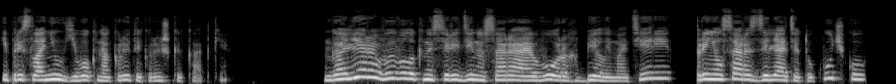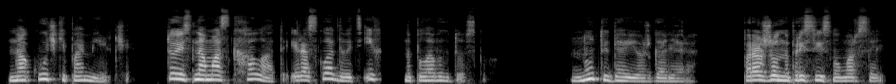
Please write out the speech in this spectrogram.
и прислонил его к накрытой крышкой катки. Галера выволок на середину сарая ворох белой материи, принялся разделять эту кучку на кучки помельче то есть на маск-халаты, и раскладывать их на половых досках. «Ну ты даешь, галера!» — пораженно присвистнул Марсель,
